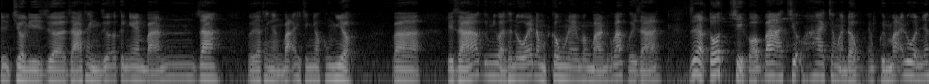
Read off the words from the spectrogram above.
Thị trường thì giá thành giữa kênh em bán ra với giá thành hàng bãi thì chênh nhau không nhiều. Và cái giá cũng như bản thân OS 510 hôm nay em đang bán các bác với giá rất là tốt, chỉ có 3 triệu 200 ngàn đồng. Em khuyến mãi luôn nhé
